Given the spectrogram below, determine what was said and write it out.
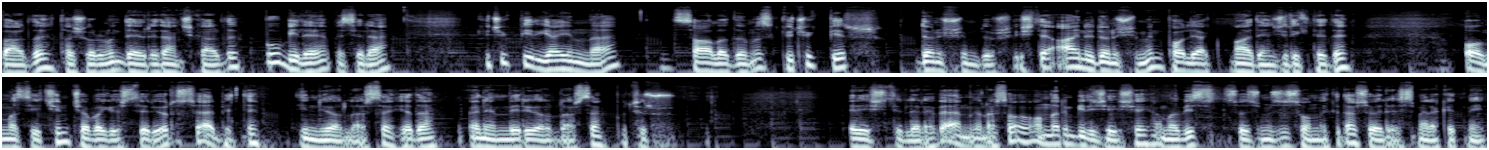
vardı. Taşeronu devreden çıkardı. Bu bile mesela küçük bir yayınla sağladığımız küçük bir dönüşümdür. İşte aynı dönüşümün Polyak madencilikte de olması için çaba gösteriyoruz. Elbette dinliyorlarsa ya da önem veriyorlarsa bu tür eleştirilere vermiyorlarsa onların bileceği şey ama biz sözümüzü sonuna kadar söyleriz merak etmeyin.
